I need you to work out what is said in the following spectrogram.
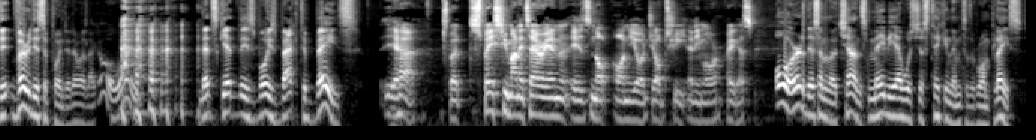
di- very disappointed. I was like, oh, wow. let's get these boys back to base. yeah, but space humanitarian is not on your job sheet anymore, I guess. Or there's another chance. Maybe I was just taking them to the wrong place.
